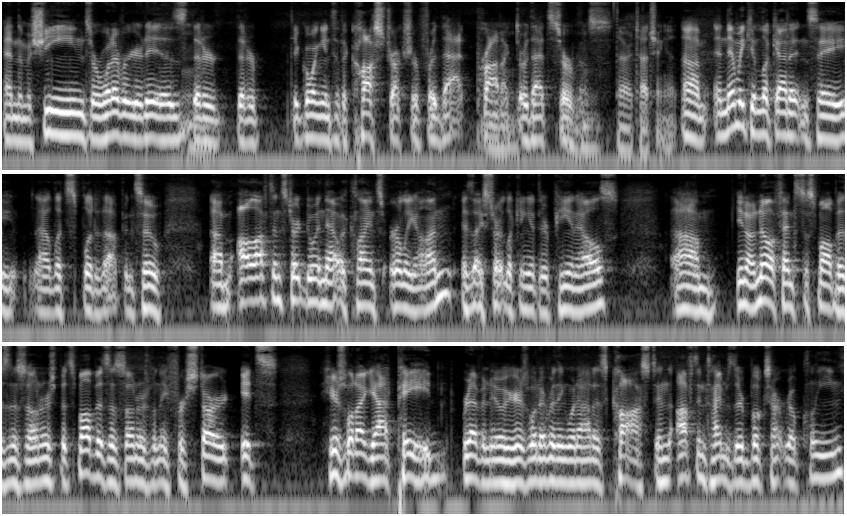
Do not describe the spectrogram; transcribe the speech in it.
and the machines or whatever it is that are that are they're going into the cost structure for that product or that service. They're touching it. Um, and then we can look at it and say, uh, let's split it up. And so um, I'll often start doing that with clients early on as I start looking at their P and Ls. Um, you know, no offense to small business owners, but small business owners when they first start, it's here's what I got paid revenue, here's what everything went out as cost, and oftentimes their books aren't real clean.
